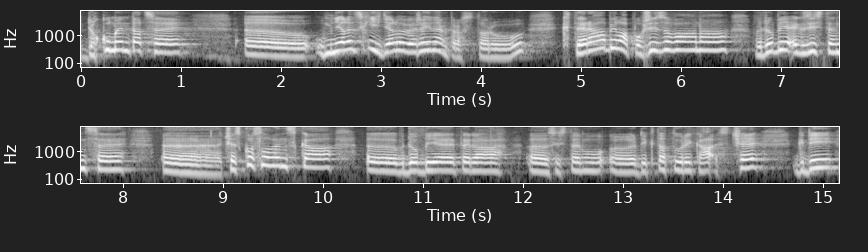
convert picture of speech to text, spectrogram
dokumentace eh, uměleckých děl ve veřejném prostoru, která byla pořizována v době existence Československa, v době teda systému diktatury KSČ, kdy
